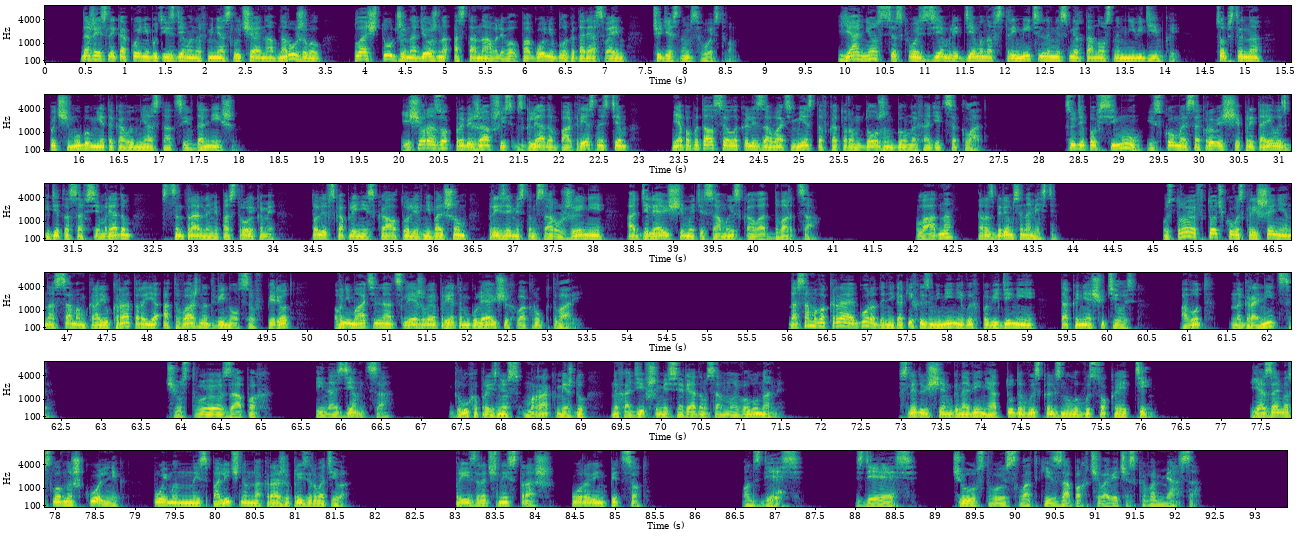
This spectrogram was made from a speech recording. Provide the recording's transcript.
Даже если какой-нибудь из демонов меня случайно обнаруживал, плащ тут же надежно останавливал погоню благодаря своим чудесным свойствам. Я несся сквозь земли демонов стремительным и смертоносным невидимкой, Собственно, почему бы мне таковым не остаться и в дальнейшем? Еще разок пробежавшись взглядом по окрестностям, я попытался локализовать место, в котором должен был находиться клад. Судя по всему, искомое сокровище притаилось где-то совсем рядом с центральными постройками, то ли в скоплении скал, то ли в небольшом приземистом сооружении, отделяющем эти самые скалы от дворца. Ладно, разберемся на месте. Устроив точку воскрешения на самом краю кратера, я отважно двинулся вперед, внимательно отслеживая при этом гуляющих вокруг тварей. До самого края города никаких изменений в их поведении так и не ощутилось, а вот на границе... «Чувствую запах иноземца», — глухо произнес мрак между находившимися рядом со мной валунами. В следующее мгновение оттуда выскользнула высокая тень. Я замер, словно школьник, пойманный с поличным на краже презерватива. Призрачный страж, уровень 500. Он здесь, здесь. Чувствую сладкий запах человеческого мяса.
